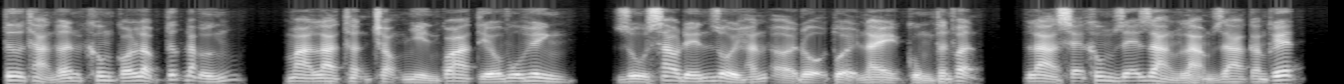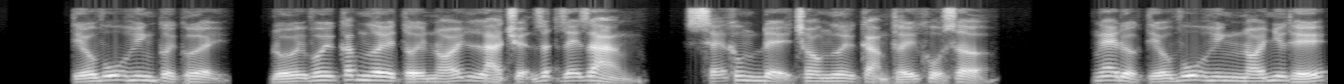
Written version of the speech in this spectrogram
Tư thản ân không có lập tức đáp ứng, mà là thận trọng nhìn qua tiếu vũ hinh, dù sao đến rồi hắn ở độ tuổi này cùng thân phận, là sẽ không dễ dàng làm ra cam kết. Tiếu vũ hinh cười cười, đối với các ngươi tới nói là chuyện rất dễ dàng, sẽ không để cho ngươi cảm thấy khổ sở. Nghe được tiếu vũ hinh nói như thế,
